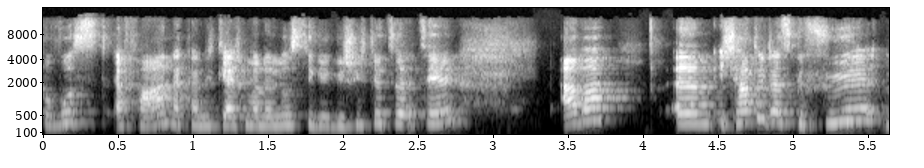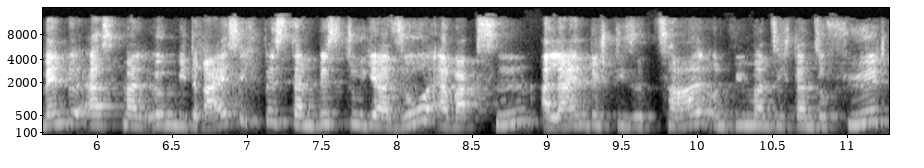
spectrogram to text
bewusst erfahren. Da kann ich gleich mal eine lustige Geschichte zu erzählen. Aber ähm, ich hatte das Gefühl, wenn du erst mal irgendwie 30 bist, dann bist du ja so erwachsen, allein durch diese Zahl und wie man sich dann so fühlt,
